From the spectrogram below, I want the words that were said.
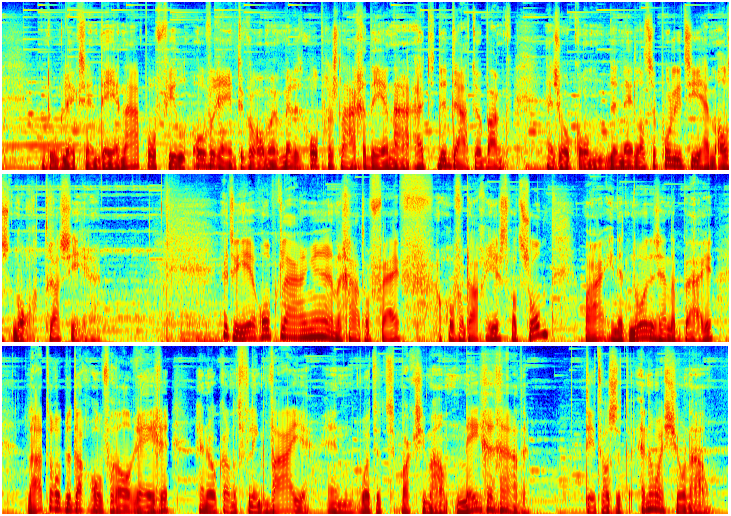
toen bleek zijn DNA-profiel overeen te komen met het opgeslagen DNA uit de databank. En zo kon de Nederlandse politie hem alsnog traceren. Het weer, opklaringen en er gaat op 5. Overdag eerst wat zon, maar in het noorden zijn er buien. Later op de dag overal regen en ook kan het flink waaien. En wordt het maximaal 9 graden. Dit was het NOS Journaal.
